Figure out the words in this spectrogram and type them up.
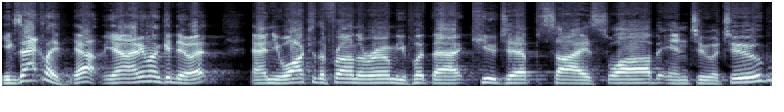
Exactly. Yeah. Yeah. Anyone can do it. And you walk to the front of the room. You put that Q-tip size swab into a tube.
